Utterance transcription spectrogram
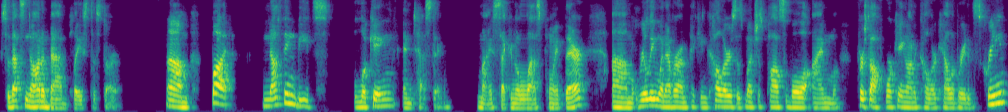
So that's not a bad place to start. Um, but nothing beats looking and testing. My second to last point there. Um, really, whenever I'm picking colors as much as possible, I'm first off working on a color calibrated screen,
